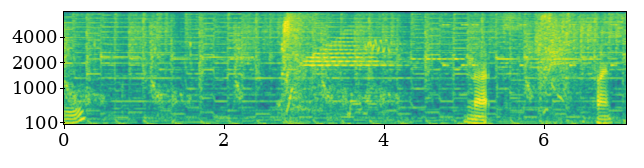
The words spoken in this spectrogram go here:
Ooh. Nuts. Fine.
